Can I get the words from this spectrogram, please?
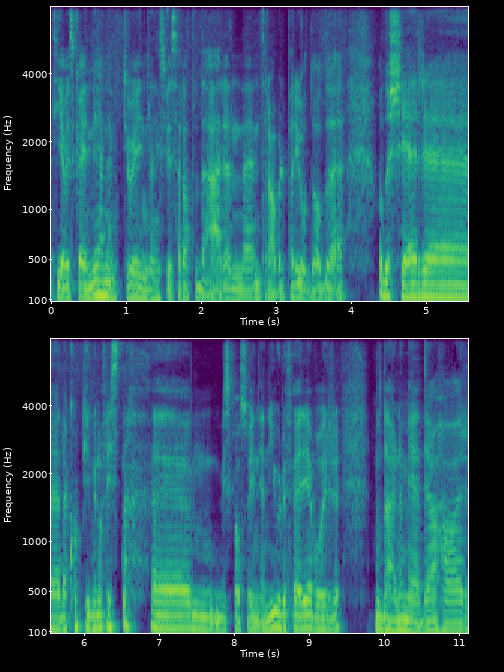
tida vi skal inn i. Jeg nevnte jo innledningsvis her at det er en, en travel periode, og det, og det, skjer Det er kort tid mellom fristene. Vi skal også inn i en juleferie hvor moderne media har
